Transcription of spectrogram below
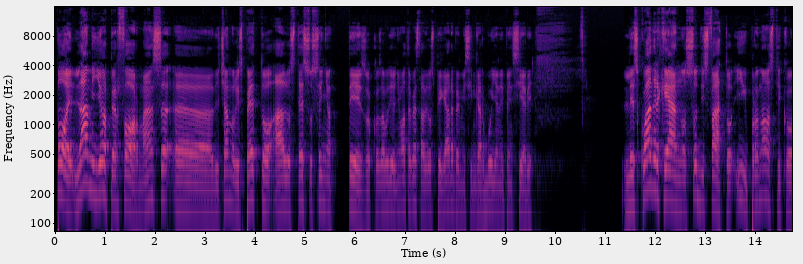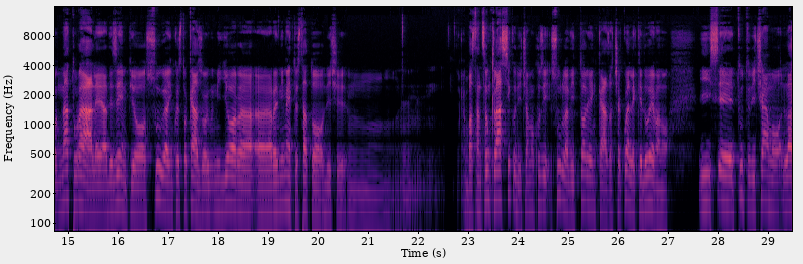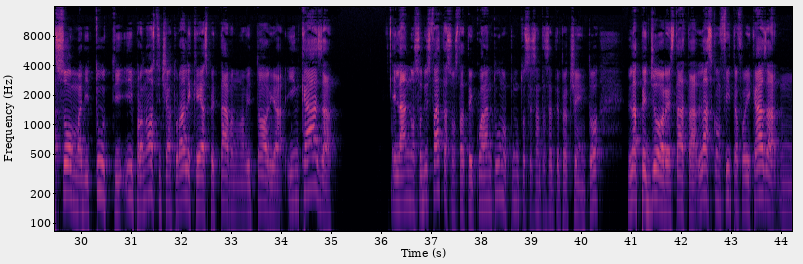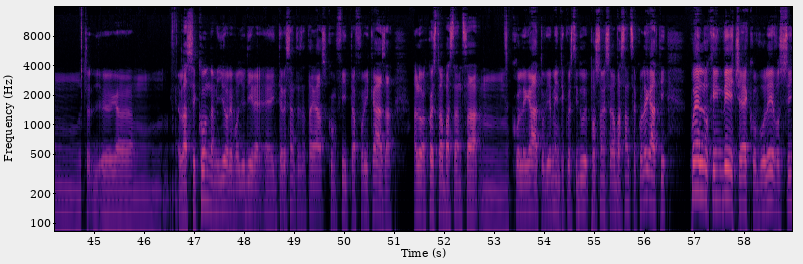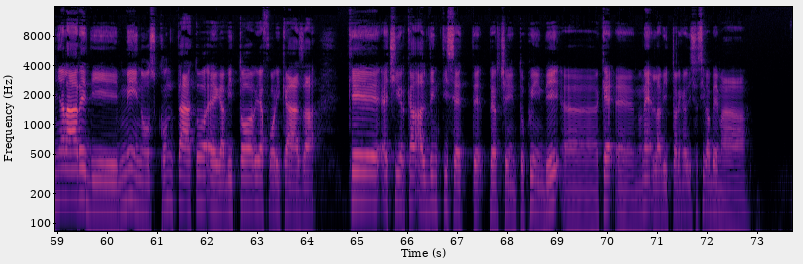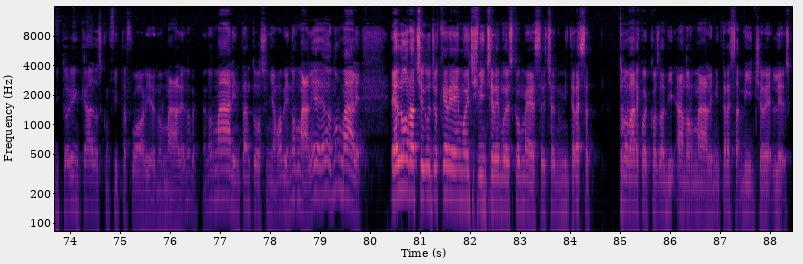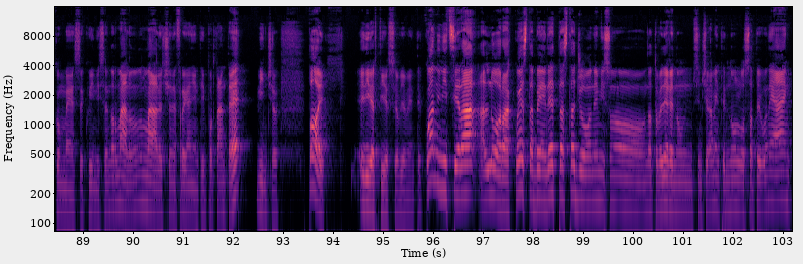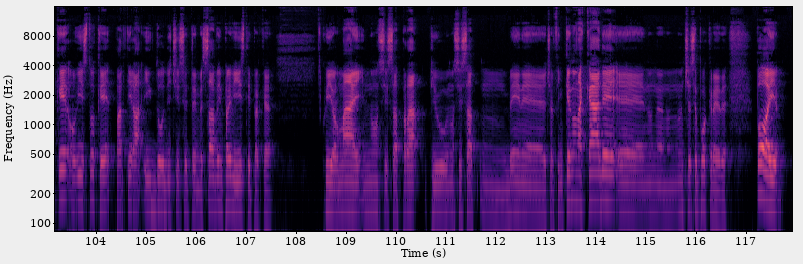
Poi la miglior performance, eh, diciamo rispetto allo stesso segno atteso, cosa vuol dire? Ogni volta questa la devo spiegare perché mi si ingarbugliano i pensieri. Le squadre che hanno soddisfatto il pronostico naturale, ad esempio, su, in questo caso il miglior uh, rendimento è stato, dici, mh, mm, abbastanza un classico, diciamo così, sulla vittoria in casa, cioè quelle che dovevano i, eh, tutto, diciamo, la somma di tutti i pronostici naturali che aspettavano una vittoria in casa e l'hanno soddisfatta sono state il 41.67%. La peggiore è stata la sconfitta fuori casa, mm, cioè, eh, la seconda migliore, voglio dire, è interessante è stata la sconfitta fuori casa. Allora, questo è abbastanza mm, collegato, ovviamente questi due possono essere abbastanza collegati. Quello che invece ecco, volevo segnalare di meno scontato è la vittoria fuori casa che è circa al 27%, quindi eh, che eh, non è la vittoria che dice sì vabbè ma vittoria in casa, sconfitta fuori è normale, vabbè è normale, intanto segniamo, vabbè è normale, è normale. E allora ce lo giocheremo e ci vinceremo le scommesse, cioè non mi interessa trovare qualcosa di anormale, mi interessa vincere le scommesse, quindi se è normale o non normale ce ne frega niente, l'importante è vincere. Poi e divertirsi ovviamente. Quando inizierà allora questa benedetta stagione mi sono andato a vedere, non, sinceramente non lo sapevo neanche, ho visto che partirà il 12 settembre, salvo imprevisti perché qui ormai non si saprà più non si sa mh, mm, bene, cioè finché non accade eh, non, non, non ci si può credere. Poi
